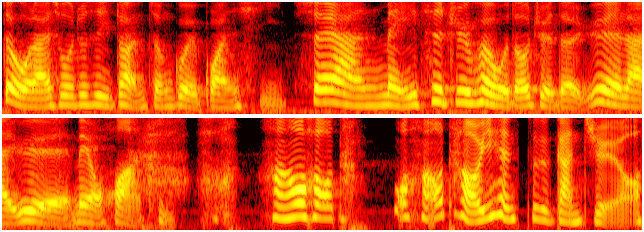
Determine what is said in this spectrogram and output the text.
对我来说就是一段很珍贵的关系。虽然每一次聚会我都觉得越来越没有话题，好好好的。我好讨厌这个感觉哦。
